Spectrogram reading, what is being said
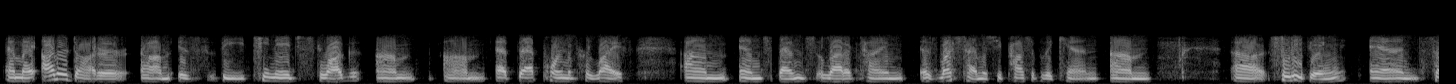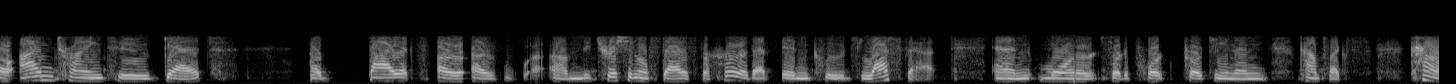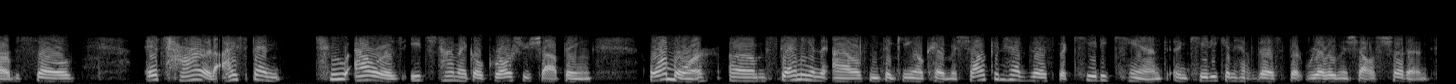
And my other daughter um is the teenage slug um um at that point of her life um and spends a lot of time as much time as she possibly can um uh sleeping and so I'm trying to get a diet or a um, nutritional status for her that includes less fat and more sort of pork protein and complex carbs. So it's hard. I spend two hours each time I go grocery shopping or more, um, standing in the aisles and thinking, okay, Michelle can have this, but Katie can't, and Katie can have this, but really Michelle shouldn't.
